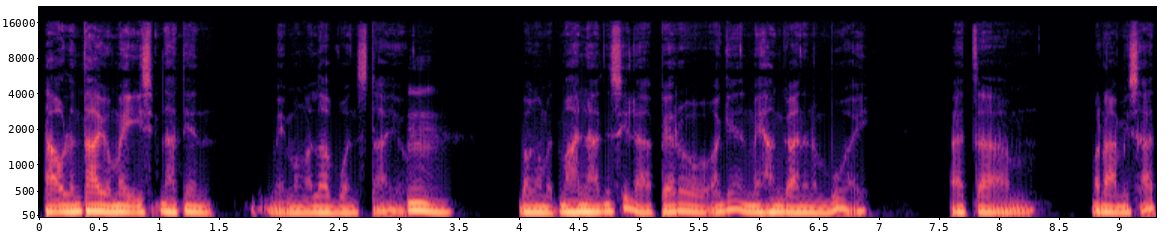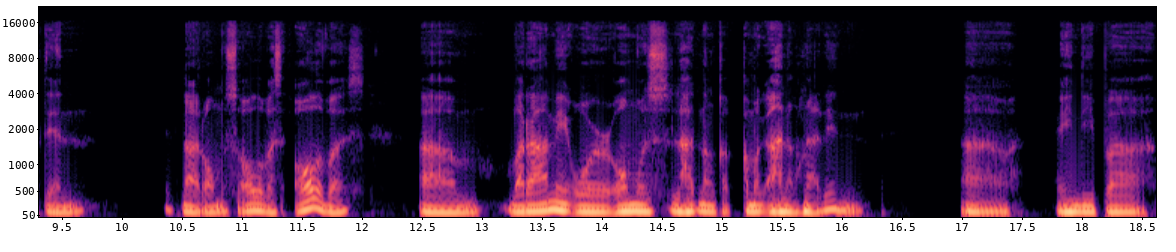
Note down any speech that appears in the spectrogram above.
tao lang tayo, may isip natin, may mga loved ones tayo. Mm. Bagamat mahal natin sila, pero again, may hangganan ng buhay. At um, marami sa atin, if not almost all of us, all of us, um, marami or almost lahat ng kamag-anak natin uh, ay hindi pa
